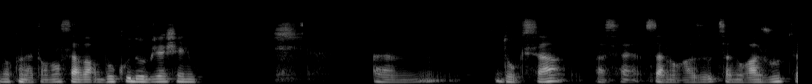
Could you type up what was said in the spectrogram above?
Donc on a tendance à avoir beaucoup d'objets chez nous. Donc ça, bah, ça, nous rajoute, ça nous rajoute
